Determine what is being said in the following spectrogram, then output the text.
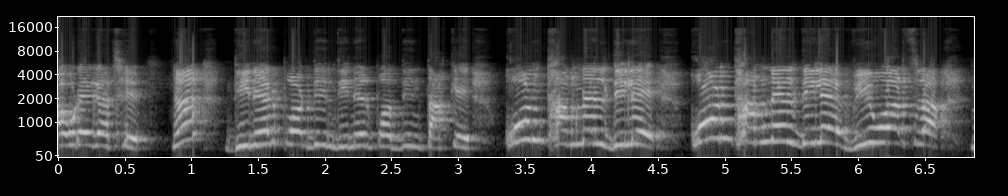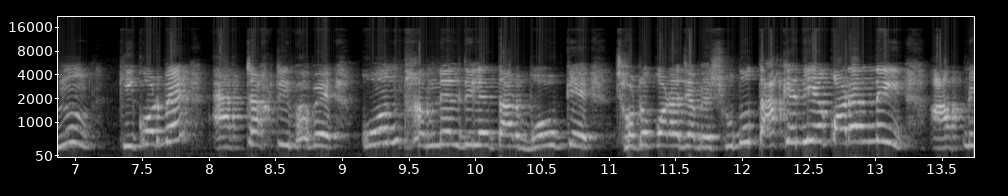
আউড়ে গেছে। হ্যাঁ? দিনের পর দিন, দিনের পর দিন তাকে কোন থামনেল দিলে, কোন থামনেল দিলে ভিউয়ার্সরা হুম কি করবে? অ্যাট্রাকটিভ হবে কোন থামনেল দিলে তার বউকে ছোট করা যাবে? শুধু তাকে দিয়ে করার নেই আপনি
